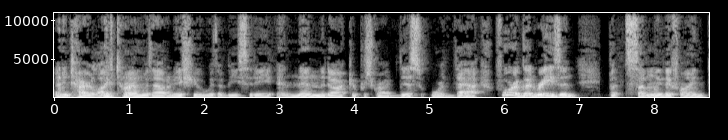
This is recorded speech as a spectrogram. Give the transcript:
an entire lifetime without an issue with obesity and then the doctor prescribed this or that for a good reason but suddenly they find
